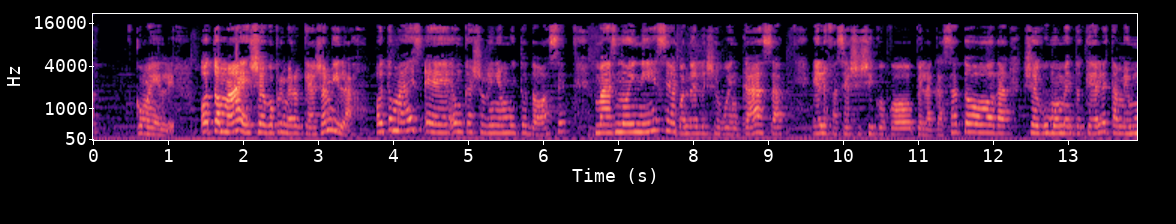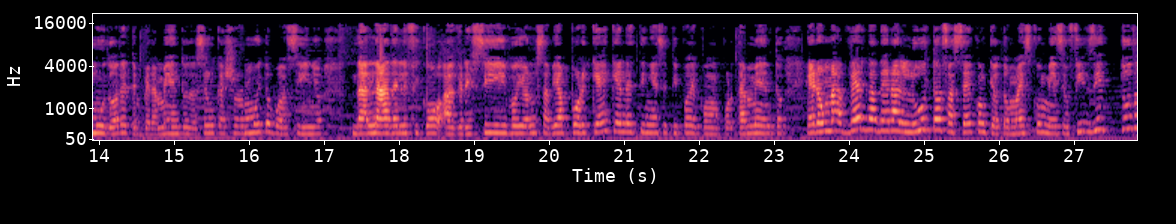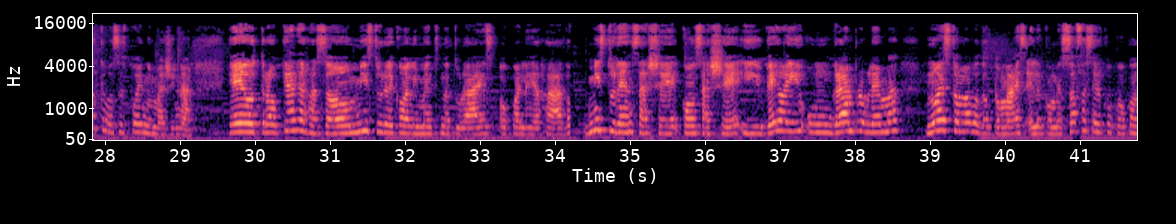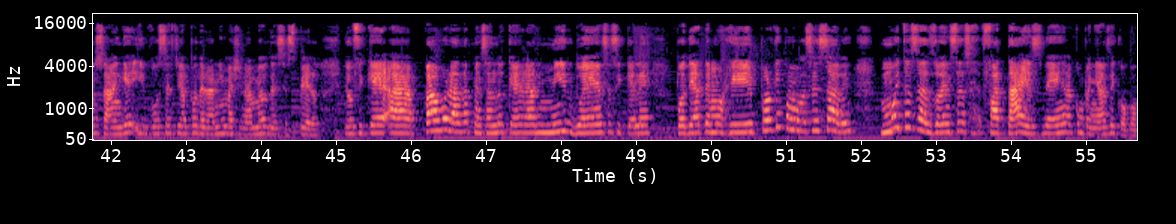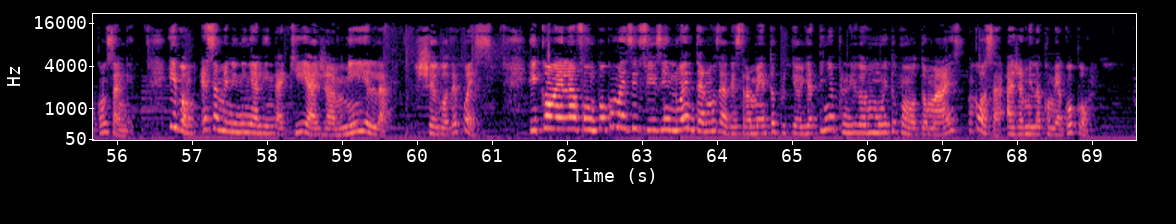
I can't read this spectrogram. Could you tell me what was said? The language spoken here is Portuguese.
com ele. O Tomás chegou primeiro que a Jamila. O Tomás é um cachorrinho muito doce, mas no início, quando ele chegou em casa, ele fazia xixi cocô pela casa toda. Chegou um momento que ele também mudou de temperamento, de ser um cachorro muito boazinho. Da nada ele ficou agressivo, eu não sabia por que, que ele tinha esse tipo de comportamento. Era uma verdadeira luta fazer com que o Tomás comesse. Eu fiz de tudo que vocês podem imaginar. Eu troquei de ração, misturei com alimentos naturais, o qual é errado. Misturei em sachê, com sachê e veio aí um grande problema no estômago do Tomás. Ele começou a fazer cocô com sangue e vocês já poderão imaginar meu desespero. Eu fiquei apavorada pensando que eram mil doenças e que ele podia até morrer, porque como vocês sabem, muitas das doenças fatais vêm acompanhadas de cocô com sangue. E bom, essa menininha linda aqui, a Jamila, chegou depois. E com ela foi um pouco mais difícil, não em termos de adestramento, porque eu já tinha aprendido muito com o Tomás. Uma coisa, a Jamila comia cocô.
